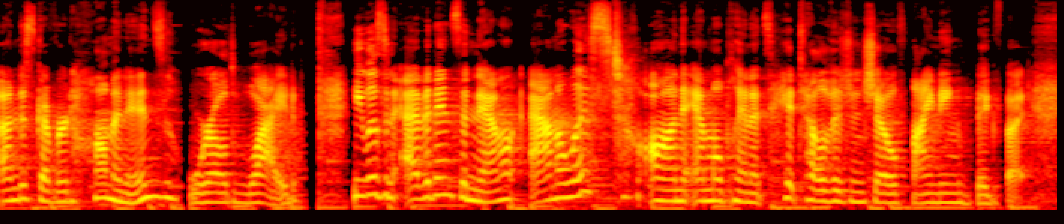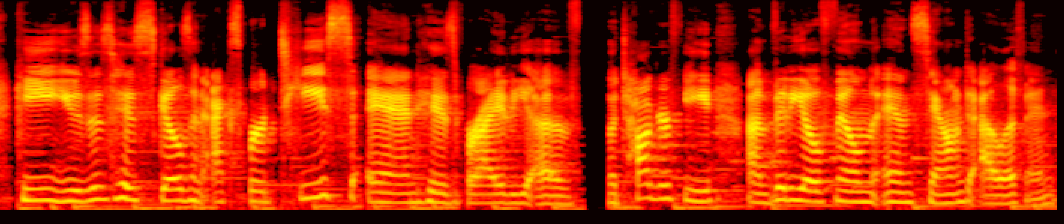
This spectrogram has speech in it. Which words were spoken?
undiscovered hominids worldwide. He was an evidence analyst on Animal Planet's hit television show Finding Bigfoot. Bigfoot. He uses his skills and expertise and his variety of photography, um, video, film, and sound elephant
